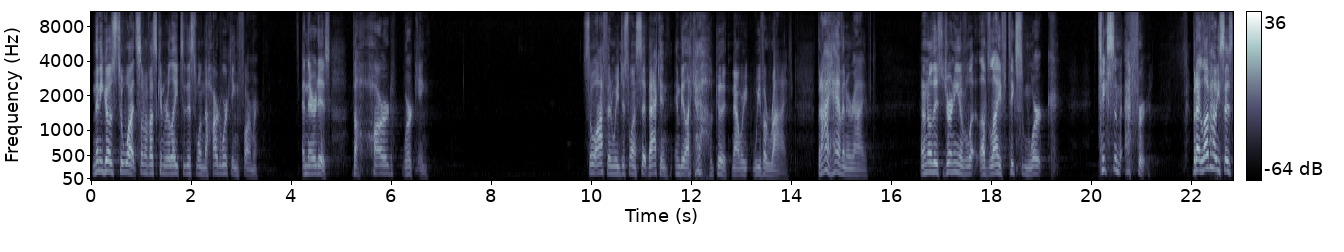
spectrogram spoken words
And then he goes to what? Some of us can relate to this one the hardworking farmer. And there it is the hardworking. So often we just want to sit back and, and be like, oh, good, now we, we've arrived. But I haven't arrived. I know this journey of, of life takes some work takes some effort. But I love how he says,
